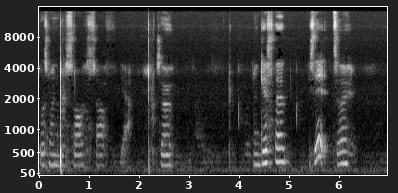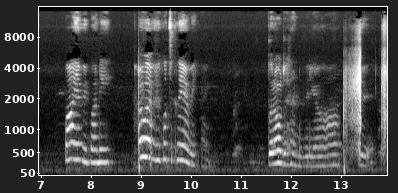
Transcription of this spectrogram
plus my number soft stuff, yeah. So, I guess that is it. So, bye everybody. Oh, I want people to clean everything. But I'll just end the video. I'll do it.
